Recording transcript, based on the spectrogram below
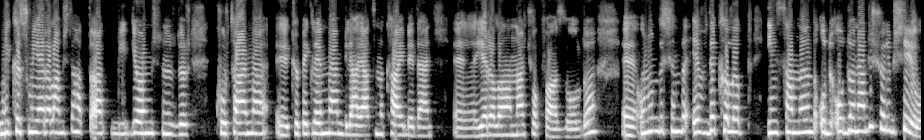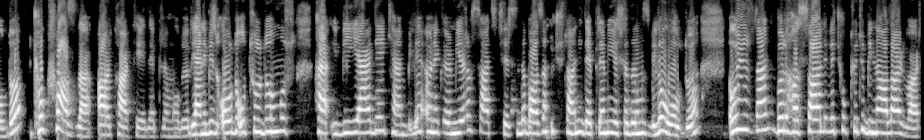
Bir kısmı yaralanmıştı hatta bir görmüşsünüzdür kurtarma e, köpeklerinden bile hayatını kaybeden e, yaralananlar çok fazla oldu. E, onun dışında evde kalıp insanların da o, o dönemde şöyle bir şey oldu. Çok fazla arka arkaya deprem oluyordu. Yani biz orada oturduğumuz her, bir yerdeyken bile örnek veriyorum yarım saat içerisinde bazen üç tane depremi yaşadığımız bile oldu. O yüzden böyle hasarlı ve çok kötü binalar var.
